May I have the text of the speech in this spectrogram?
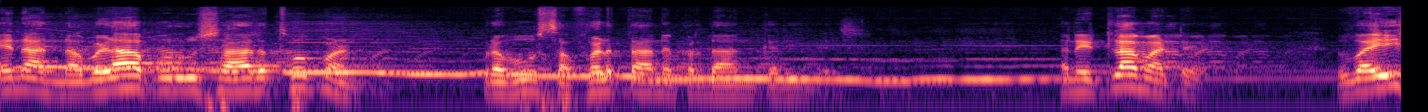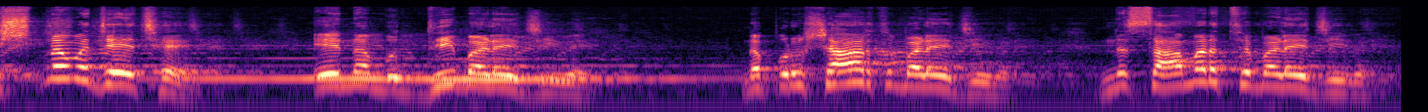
એના નબળા પુરુષાર્થો પણ પ્રભુ સફળતાને પ્રદાન કરી દે છે. અને એટલા માટે વૈષ્ણવ જે છે, એ ન બુદ્ધિ બળે જીવે, ન પુરુષાર્થ બળે જીવે, ન સામર્થ્ય બળે જીવે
